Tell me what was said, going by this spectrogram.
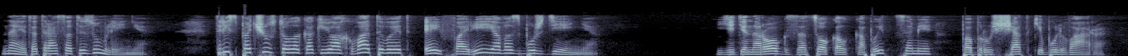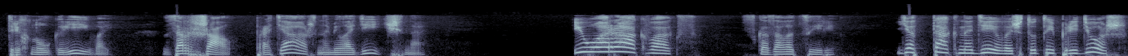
на этот раз от изумления. Трис почувствовала, как ее охватывает эйфория возбуждения. Единорог зацокал копытцами по брусчатке бульвара, тряхнул гривой, заржал протяжно, мелодично. «Иуараквакс!» — сказала Цири. «Я так надеялась, что ты придешь!»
